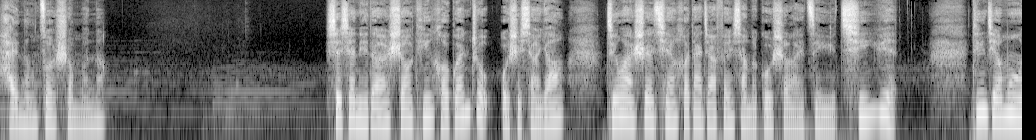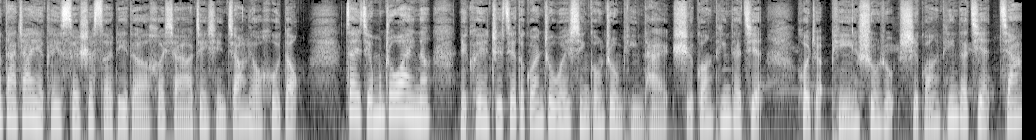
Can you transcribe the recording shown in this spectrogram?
还能做什么呢？谢谢你的收听和关注，我是小妖。今晚睡前和大家分享的故事来自于七月。听节目，大家也可以随时随地的和小妖进行交流互动。在节目之外呢，你可以直接的关注微信公众平台“时光听得见”，或者拼音输入“时光听得见”加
